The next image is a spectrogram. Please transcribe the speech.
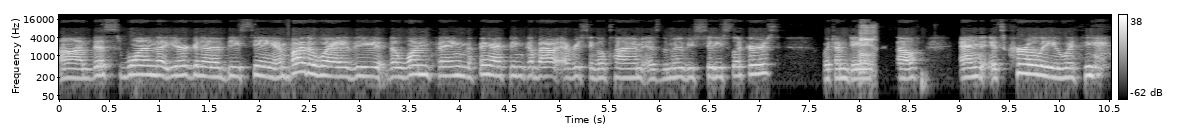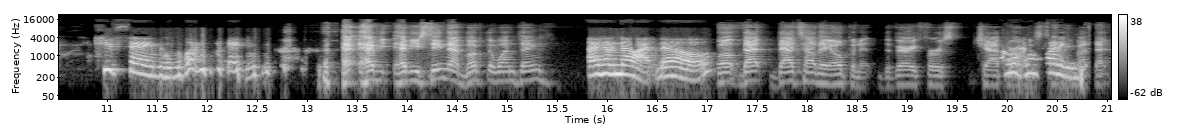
Um, this one that you're going to be seeing, and by the way, the the one thing, the thing I think about every single time is the movie City Slickers, which I'm dating oh. myself, and it's Curly with the keep saying the one thing. have you have you seen that book, The One Thing? I have not. No. Well, that that's how they open it. The very first chapter. Oh, how funny. About that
